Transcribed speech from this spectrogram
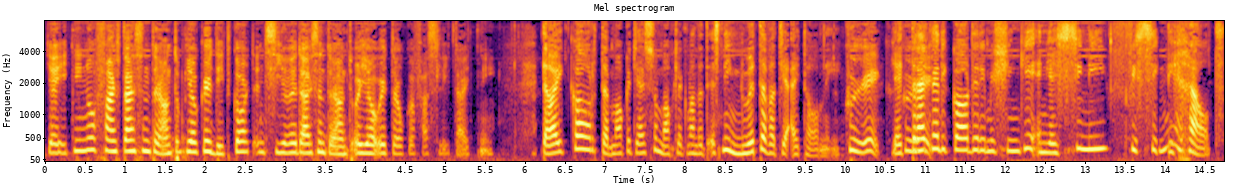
Jy het nie nog 5000 rand op jou kredietkaart en 7000 rand oor jou oortrokke fasiliteit nie. Daai kaarte maak dit jy so maklik want dit is nie note wat jy uithaal nie. Korrek. Jy correct. trek net die kaart deur die masjienkie en jy sien nie fisiek nee. die geld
